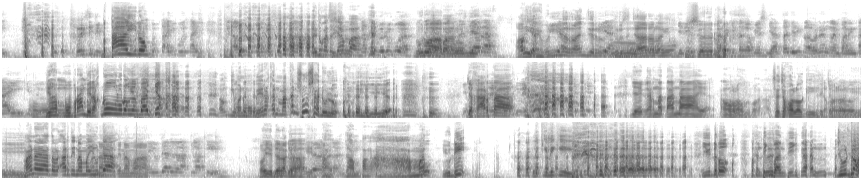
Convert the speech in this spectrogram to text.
Betai dong. Betai, Betai. Betawi, Betawi. Itu kata siapa? Kata guru gua. Guru apa? Guru sejarah. Oh iya. Aneh bener Iya. anjir, Iya. guru sejarah lagi. Jadi karena kita nggak punya senjata, jadi ngelawannya ngelemparin tai gitu. Ya mau perang berak dulu dong yang banyak. Oh, gimana mau berak kan makan susah dulu. iya. Ya, Jakarta. Jaya karena tanah ya. Oh, cocokologi. Cocokologi. Mana art- arti nama Mana Yuda? arti nama? Nama Yuda adalah laki-laki. Oh Yuda laki-laki. Ah, gampang amat. Oh, Yudi, Liki-liki. Yudo, banting-bantingan. Judo.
